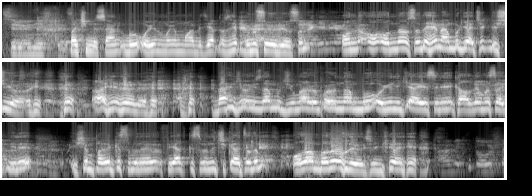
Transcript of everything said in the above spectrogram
sürümünü istiyor. Bak şimdi sen bu oyun oyun muhabbeti yaptığında hep Değil bunu mi? söylüyorsun. Ondan, ondan sonra da hemen bu gerçekleşiyor. Aynen öyle. Bence o yüzden bu Cuma raporundan bu oyun hikayesini kaldırmasak bile işin para kısmını, fiyat kısmını çıkartalım. Olan bana oluyor çünkü hani Abi Doğuş'la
